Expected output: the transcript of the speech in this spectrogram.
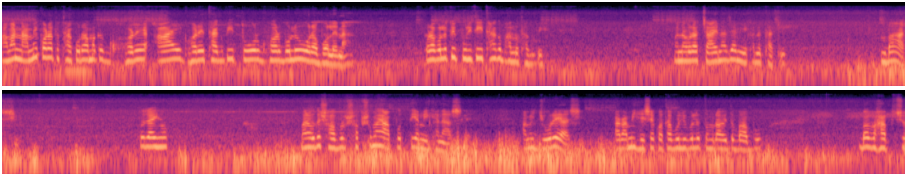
আমার নামে করা তো থাক, ওরা আমাকে ঘরে আয়, ঘরে থাকবি, তোর ঘর বলেও ওরা বলে না। ওরা বলে, তুই পুরীতেই থাক, ভালো থাকবি। মানে ওরা চায় না যে আমি এখানে থাকি। বা আসি। তো যাই হোক। মানে ওদের সব সব সময় আপত্তি আমি এখানে আসলে। আমি জোরে আসি। আর আমি হেসে কথা বলি বলে তোমরা হয়তো ভাবো, বা ভাবছ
